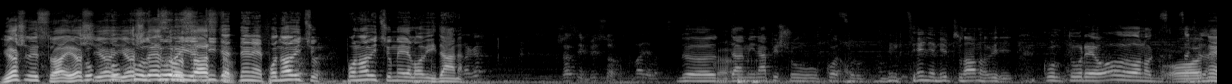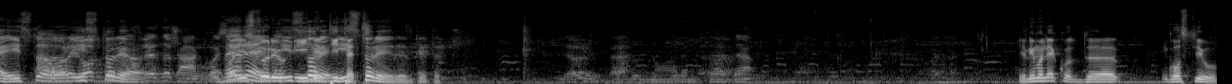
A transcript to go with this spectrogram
Još nisu, a još, još, još ne kulturu znamo i sastav. Ne, ne, ponovit ću, ponovit ću mail ovih dana. Šta si pisao? D- da mi napišu ko su cenjeni članovi kulture o, onog... O, ne, isto, istorija. Tako Ne, ne, istoriju i istorija, identitet. Istorija i identitet. Jel ima neko od e, gostiju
